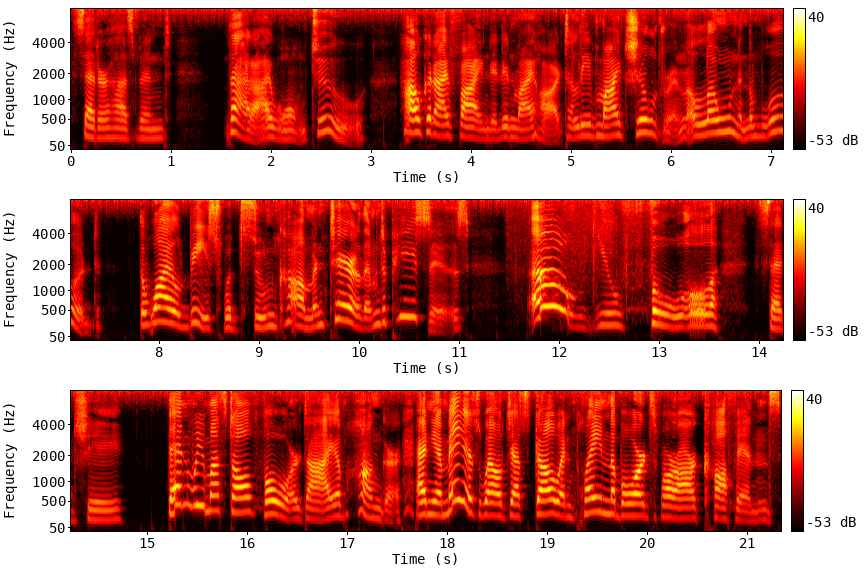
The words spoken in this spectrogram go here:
said her husband, that I won't do. How could I find it in my heart to leave my children alone in the wood? The wild beasts would soon come and tear them to pieces. Oh, you fool, said she. Then we must all four die of hunger, and you may as well just go and plane the boards for our coffins.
